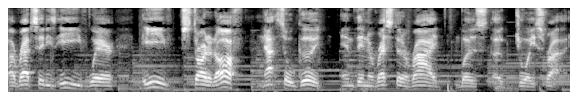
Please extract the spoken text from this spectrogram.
uh, rapsody's eve where eve started off not so good and then the rest of the ride was a joyous ride.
